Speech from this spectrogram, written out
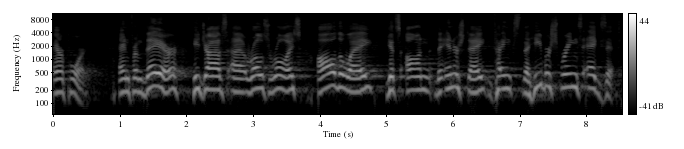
Airport. And from there, he drives uh, a Rolls Royce all the way, gets on the interstate, takes the Heber Springs exit,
